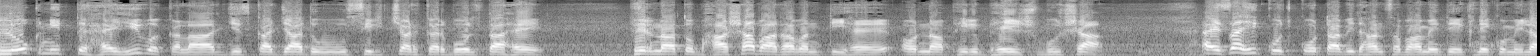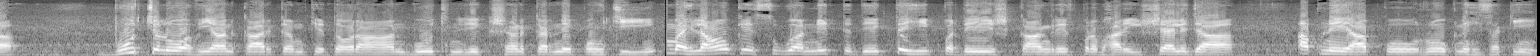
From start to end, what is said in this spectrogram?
लोक नृत्य है ही वह कला जिसका जादू सिर चढ़कर बोलता है। फिर ना तो भाषा बाधा बनती है और ना फिर वेशभूषा। ऐसा ही कुछ कोटा विधानसभा में देखने को मिला। बूथ चलो अभियान कार्यक्रम के दौरान बूथ निरीक्षण करने पहुँची। महिलाओं के सुआ नृत्य देखते ही प्रदेश कांग्रेस प्रभारी शैलजा अपने आप को रोक नहीं सकी।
